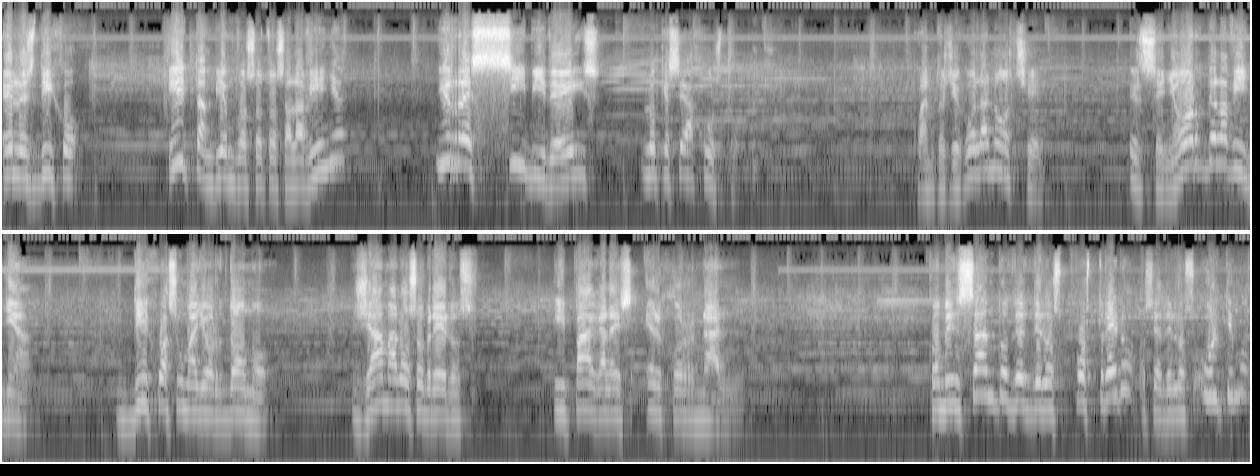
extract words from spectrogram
Él les dijo, id también vosotros a la viña y recibiréis lo que sea justo. Cuando llegó la noche, el señor de la viña dijo a su mayordomo, llama a los obreros y págales el jornal. Comenzando desde los postreros, o sea, de los últimos,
